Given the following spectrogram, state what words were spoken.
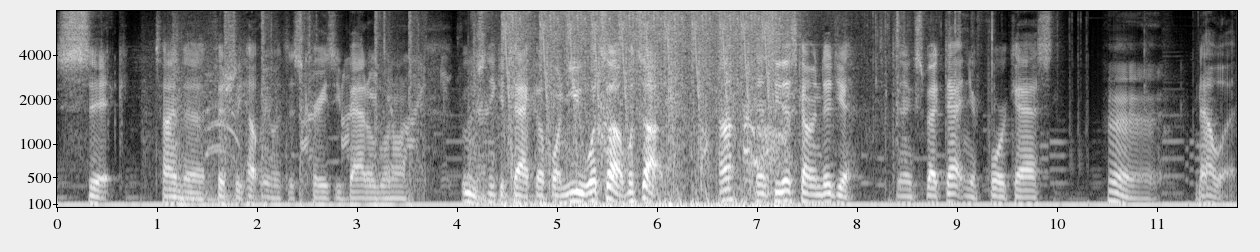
Sick. Time to officially help me with this crazy battle going on. Ooh, sneak attack up on you. What's up? What's up? Huh? Didn't see this coming, did you? Didn't expect that in your forecast. Hmm. Now what?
